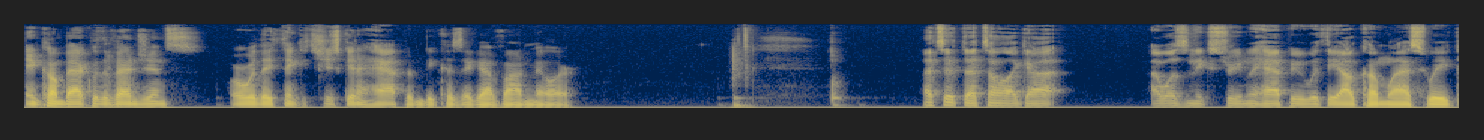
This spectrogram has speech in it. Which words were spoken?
and come back with a vengeance? Or will they think it's just going to happen because they got Von Miller? That's it. That's all I got. I wasn't extremely happy with the outcome last week.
